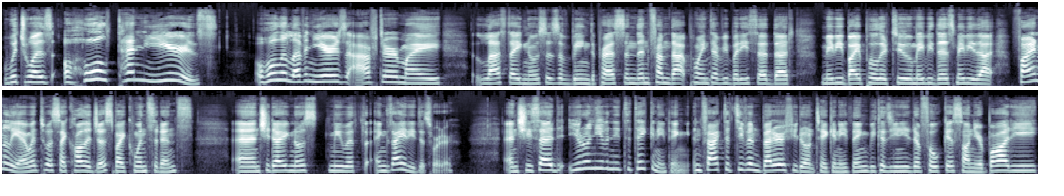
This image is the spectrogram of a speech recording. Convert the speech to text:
which was a whole 10 years, a whole 11 years after my last diagnosis of being depressed. And then from that point, mm-hmm. everybody said that maybe bipolar 2, maybe this, maybe that. Finally, I went to a psychologist by coincidence and she diagnosed me with anxiety disorder. And she said, you don't even need to take anything. In fact, it's even better if you don't take anything because you need to focus on your body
